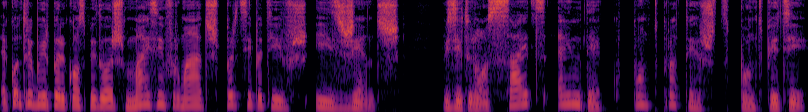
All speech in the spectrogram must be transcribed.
a contribuir para consumidores mais informados, participativos e exigentes. Visite o nosso site em deco.proteste.pt.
